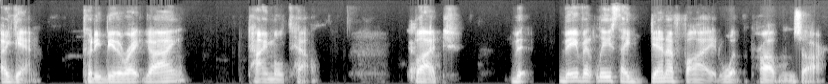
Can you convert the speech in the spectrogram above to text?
Again, Could he be the right guy? Time will tell. Yeah. But th- they've at least identified what the problems are.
